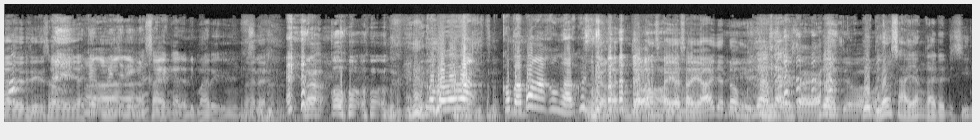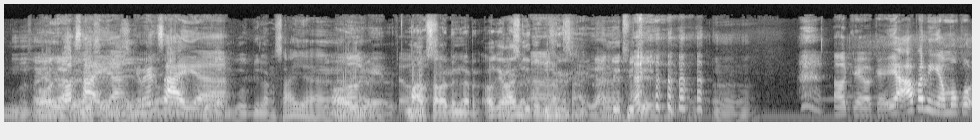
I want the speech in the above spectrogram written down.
nggak ada. Di sini suaminya. Aduh, gue jadi Ah, nggak- saya nggak ada di mari. Nggak ada. Nah, kok kok bapak kok bapak ngaku-ngaku sih Jangan jangan saya saya aja dong. Iya, saya saya Gue bilang sayang nggak ada di sini. Oh, iya, sayang kirain Oh, saya Bukan gue bilang sayang. Oh, Oh, iya. gitu. Maaf salah dengar. Oke, lanjut. gua bilang sayang. Lanjut VJ. Eh. oke oke ya apa nih yang mau ku-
